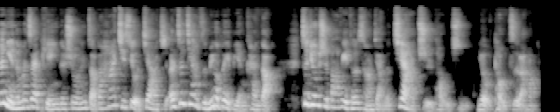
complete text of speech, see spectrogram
那你能不能在便宜的时候，你找到它其实有价值，而这价值没有被别人看到，这就是巴菲特常讲的价值投资，有投资了哈。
